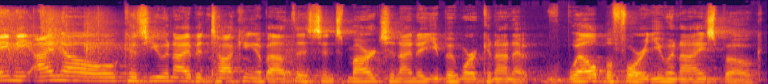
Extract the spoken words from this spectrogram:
Amy, I know because you and I have been talking about this since March, and I know you've been working on it well before you and I spoke.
